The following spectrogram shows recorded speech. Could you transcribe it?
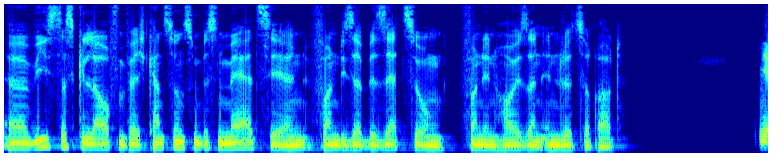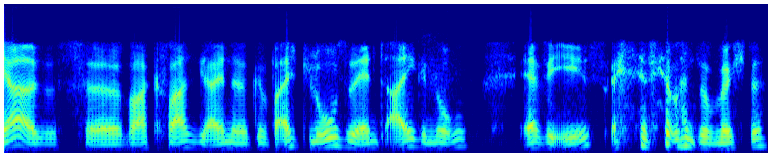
Äh, wie ist das gelaufen? Vielleicht kannst du uns ein bisschen mehr erzählen von dieser Besetzung von den Häusern in Lützerath. Ja, also es äh, war quasi eine gewaltlose Enteignung RWEs, wenn man so möchte.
